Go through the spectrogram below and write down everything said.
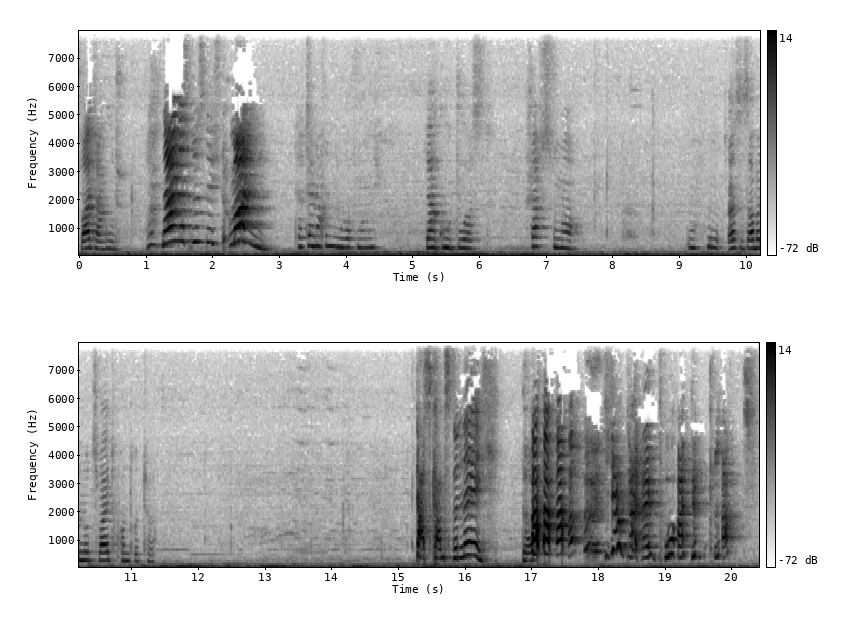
Zweiter, gut. Nein, das bist nicht. Mann! Der hat ja nach hinten geworfen. Ja, gut, du hast. Schaffst du noch. Mhm. Es ist aber nur zweite von dritte. Das kannst du nicht! ich hab gerade ein Puhan geklatscht.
